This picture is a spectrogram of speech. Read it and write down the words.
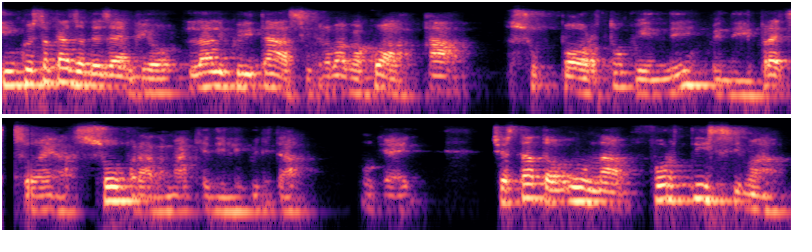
in questo caso, ad esempio, la liquidità si trovava qua a supporto, quindi, quindi il prezzo era sopra la macchia di liquidità, ok? C'è stata una fortissima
